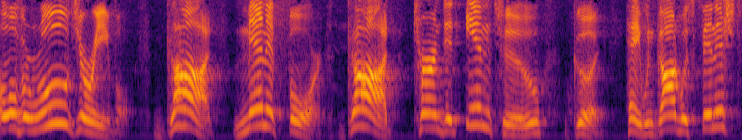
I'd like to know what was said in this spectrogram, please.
overruled your evil. God meant it for. God turned it into good. Hey, when God was finished,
